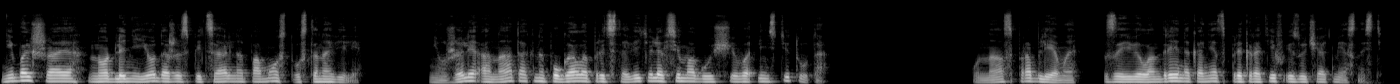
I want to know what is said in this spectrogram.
Небольшая, но для нее даже специально помост установили. Неужели она так напугала представителя всемогущего института? «У нас проблемы», – заявил Андрей, наконец прекратив изучать местность.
